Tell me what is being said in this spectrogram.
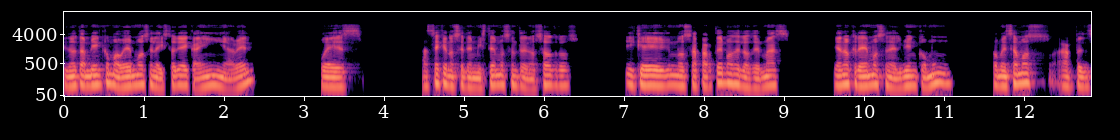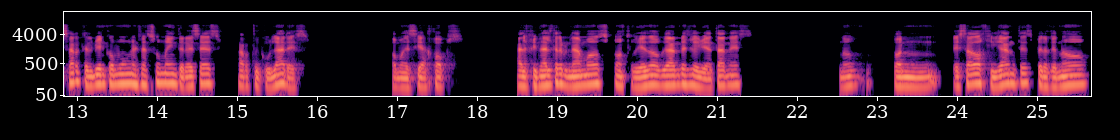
sino también como vemos en la historia de Caín y Abel, pues hace que nos enemistemos entre nosotros y que nos apartemos de los demás. Ya no creemos en el bien común. Comenzamos a pensar que el bien común es la suma de intereses particulares, como decía Hobbes. Al final terminamos construyendo grandes leviatanes, ¿no? Con estados gigantes, pero que no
